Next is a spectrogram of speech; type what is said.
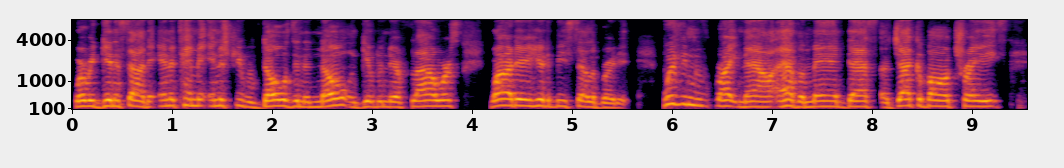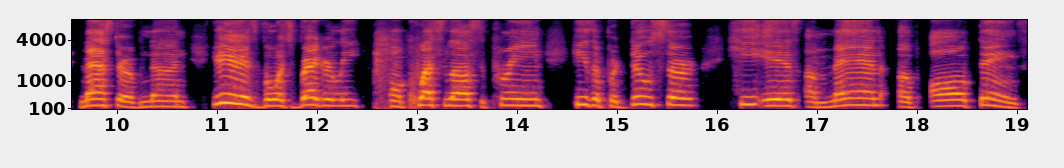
where we get inside the entertainment industry with those in the know and give them their flowers while they're here to be celebrated. With me right now, I have a man that's a jack of all trades, master of none. You hear his voice regularly on Questlove Supreme. He's a producer. He is a man of all things,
